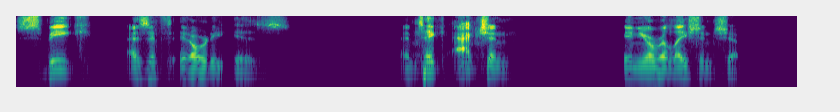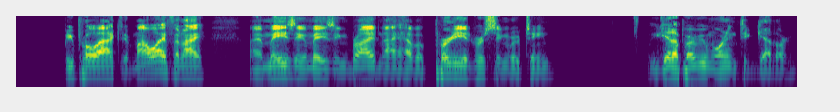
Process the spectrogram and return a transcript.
Speak as if it already is. And take action in your relationship. Be proactive. My wife and I, my amazing, amazing bride and I, have a pretty interesting routine. We get up every morning together.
